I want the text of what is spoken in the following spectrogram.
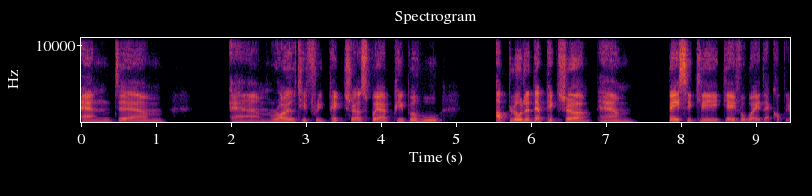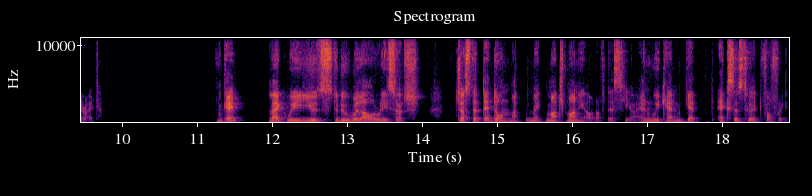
and um, um, royalty-free pictures where people who uploaded their picture um, basically gave away their copyright. Okay, like we used to do with our research, just that they don't make much money out of this here, and we can get access to it for free.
